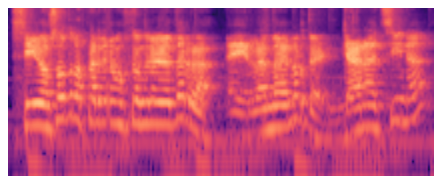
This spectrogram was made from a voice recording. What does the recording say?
si nosotros perdemos contra Inglaterra e Irlanda del Norte gana China,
